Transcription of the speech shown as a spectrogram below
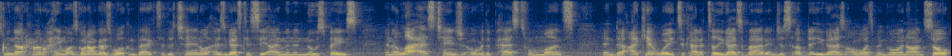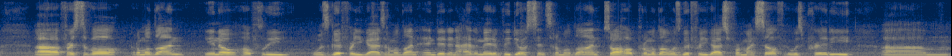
Bismillahirrahmanirrahim. What's going on guys? Welcome back to the channel. As you guys can see, I'm in a new space and a lot has changed over the past two months and uh, I can't wait to kind of tell you guys about it and just update you guys on what's been going on. So, uh, first of all, Ramadan, you know, hopefully was good for you guys. Ramadan ended and I haven't made a video since Ramadan. So I hope Ramadan was good for you guys. For myself, it was pretty um,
